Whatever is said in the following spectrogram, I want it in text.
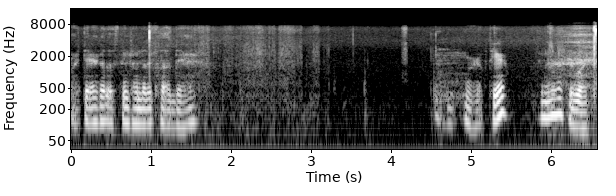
Right there, I got those things under the cloud there. We're up here. Look at that.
